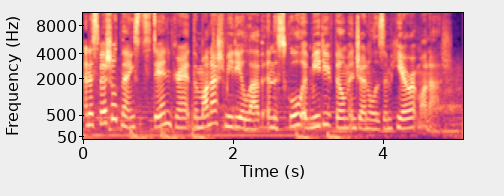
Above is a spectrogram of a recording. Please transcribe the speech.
and a special thanks to Stan Grant, the Monash Media Lab, and the School of Media, Film and Journalism here at Monash.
